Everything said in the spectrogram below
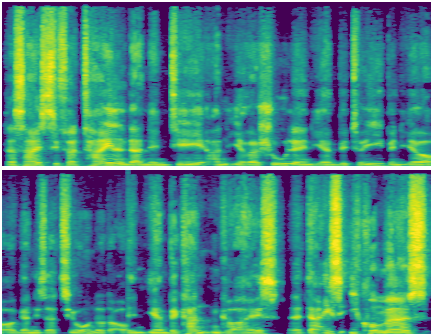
Das heißt, sie verteilen dann den Tee an ihrer Schule, in ihrem Betrieb, in ihrer Organisation oder auch in ihrem Bekanntenkreis. Äh, da ist E-Commerce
